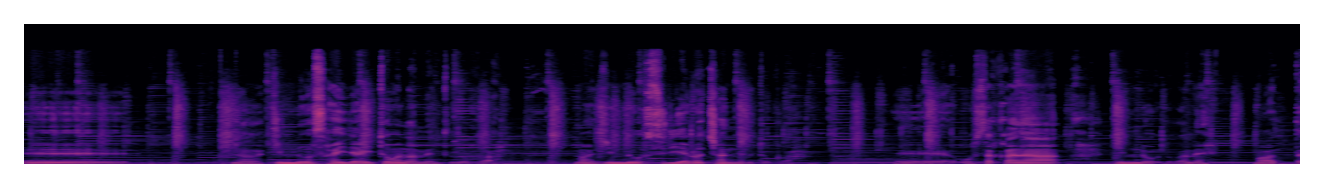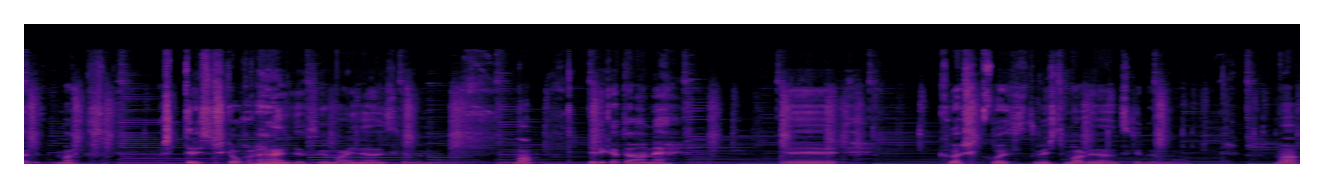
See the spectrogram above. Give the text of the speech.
えー、なんか人狼最大トーナメントとか、まあ、人狼スリアロチャンネルとか、えーお魚人狼とかね、まあ、あったり、まあ、知ってる人しかわからないんですけどマイナーですけども、まあ、やり方はね、えー詳しくここで説明してもあれなんですけども、まあ、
